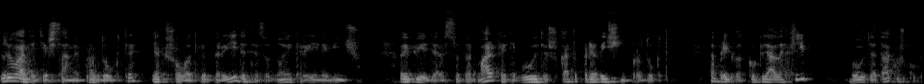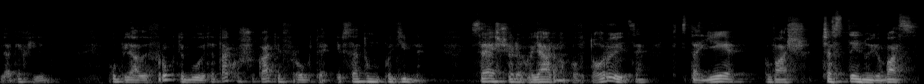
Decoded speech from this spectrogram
Вживати ті ж самі продукти, якщо от ви переїдете з одної країни в іншу. Ви підете в супермаркет і будете шукати первичні продукти. Наприклад, купляли хліб, будете також купляти хліб. Купляли фрукти, будете також шукати фрукти і все тому подібне. Все, що регулярно повторюється, стає ваш частиною вас,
